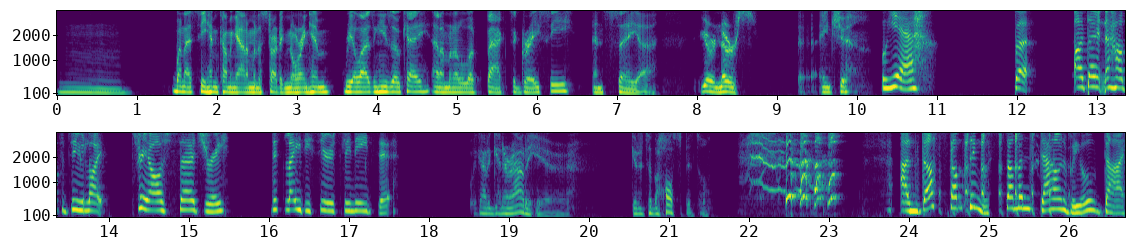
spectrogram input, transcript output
Hmm. When I see him coming out, I'm going to start ignoring him, realizing he's okay. And I'm going to look back to Gracie and say, uh, You're a nurse, uh, ain't you? Well, yeah. But I don't know how to do like triage surgery. This lady seriously needs it. We got to get her out of here, get her to the hospital. And thus something was summoned down and we all die.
